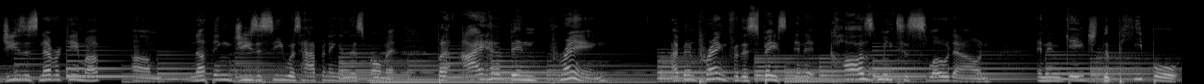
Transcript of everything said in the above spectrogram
Jesus never came up. Um, nothing Jesus-y was happening in this moment, but I have been praying I've been praying for this space, and it caused me to slow down and engage the people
